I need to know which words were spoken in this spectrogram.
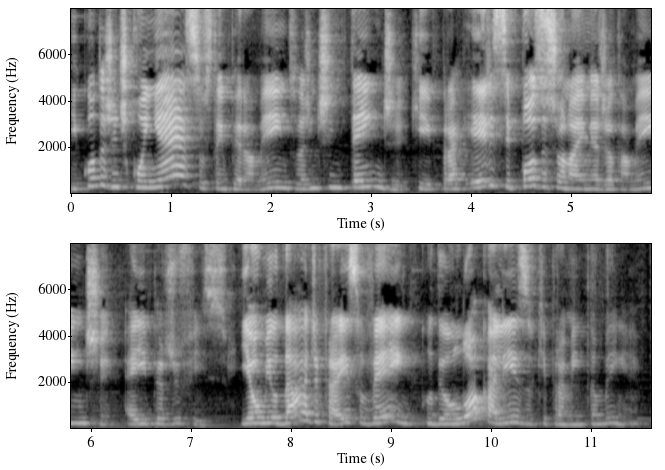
E quando a gente conhece os temperamentos, a gente entende que para ele se posicionar imediatamente é hiper difícil. E a humildade para isso vem quando eu localizo que para mim também é.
